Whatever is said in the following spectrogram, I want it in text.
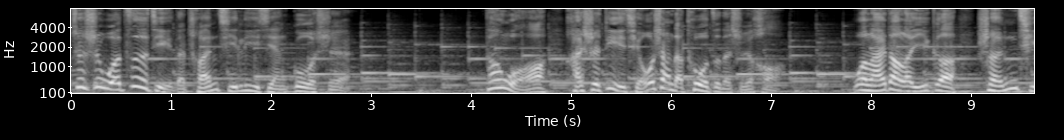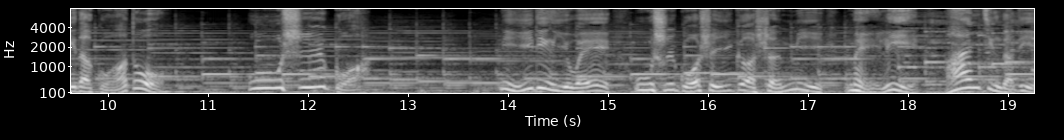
这是我自己的传奇历险故事。当我还是地球上的兔子的时候。我来到了一个神奇的国度——巫师国。你一定以为巫师国是一个神秘、美丽、安静的地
